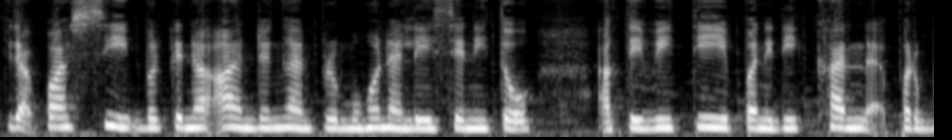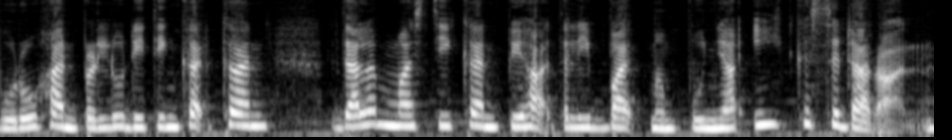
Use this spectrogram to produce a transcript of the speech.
tidak pasti berkenaan dengan permohonan lesen itu. Aktiviti pendidikan perburuhan perlu ditingkatkan dalam memastikan pihak terlibat mempunyai kesedaran.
